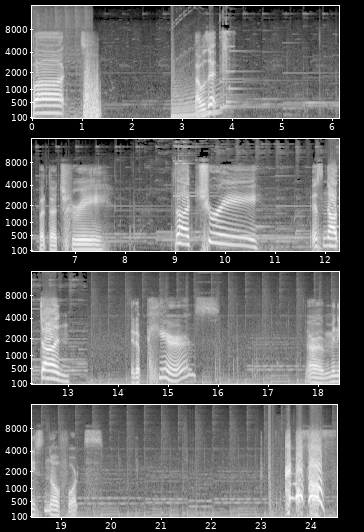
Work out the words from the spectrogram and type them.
But that was it. But the tree, the tree is not done. It appears there are mini snow forts. And missiles!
